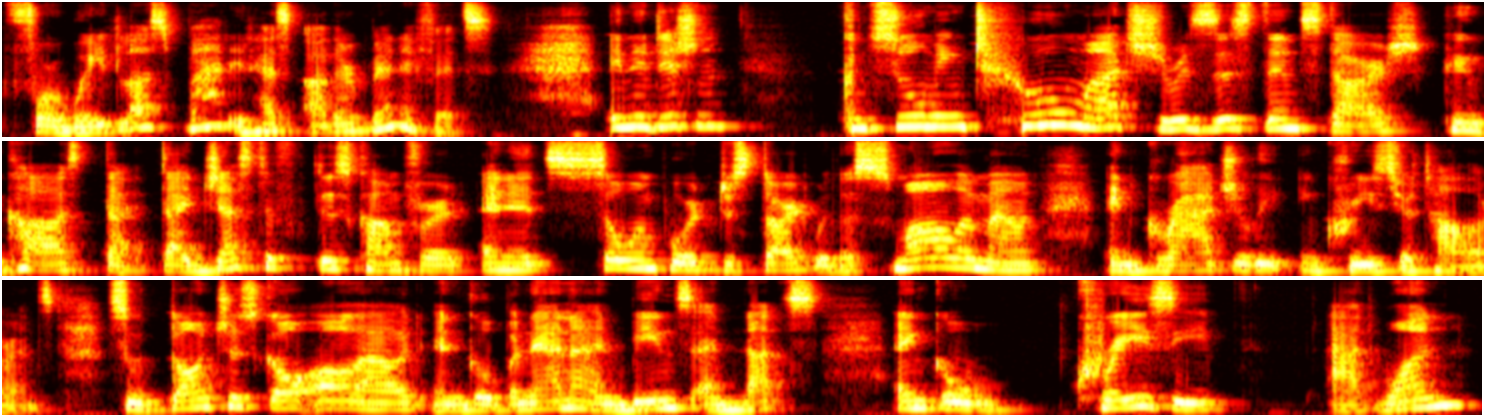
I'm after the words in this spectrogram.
for weight loss, but it has other benefits. In addition, consuming too much resistant starch can cause di- digestive discomfort, and it's so important to start with a small amount and gradually increase your tolerance. So don't just go all out and go banana and beans and nuts and go crazy. Add one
